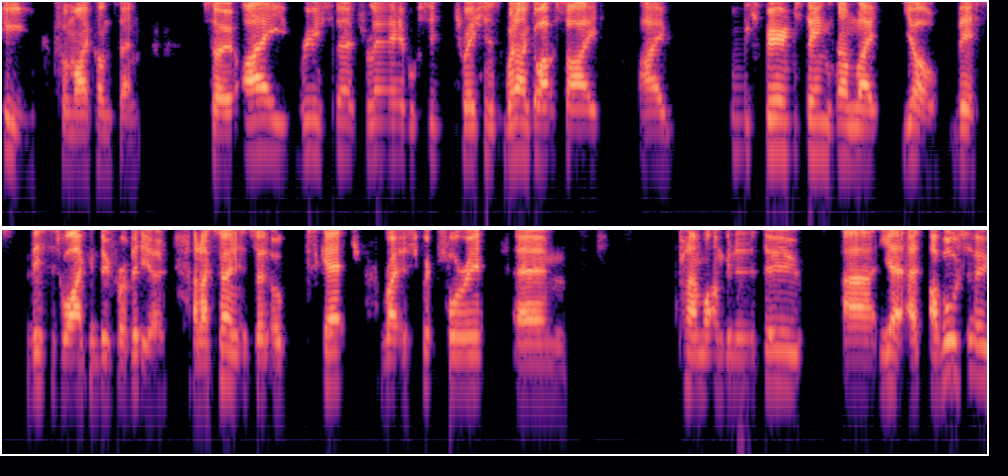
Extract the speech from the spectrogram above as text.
key for my content. So i research relatable situations. When i go outside i experience things and i'm like yo this this is what i can do for a video. And i turn it into a little sketch write a script for it um plan what i'm going to do uh yeah i've also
